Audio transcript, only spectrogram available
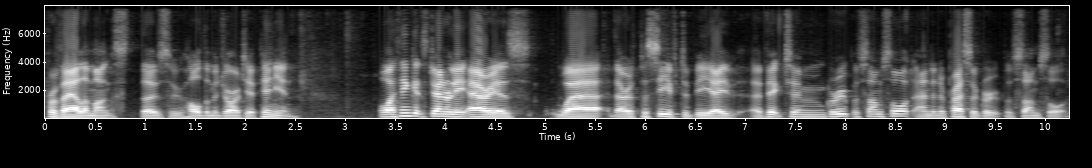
prevail amongst those who hold the majority opinion? Well, I think it's generally areas where there is perceived to be a, a victim group of some sort and an oppressor group of some sort.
